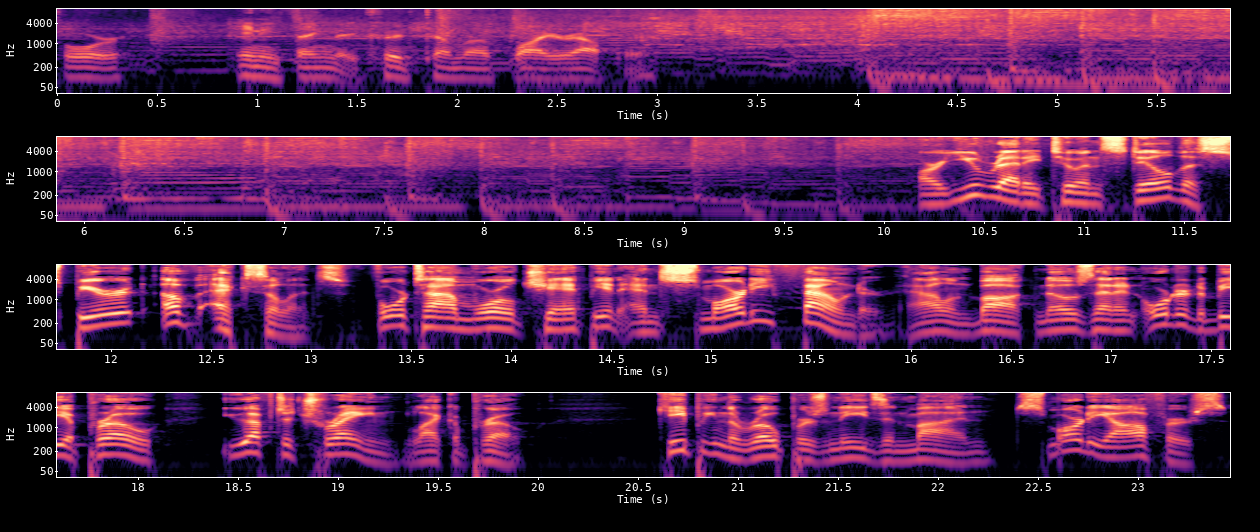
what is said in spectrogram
for anything that could come up while you're out there. Are you ready to instill the spirit of excellence? Four time world champion and Smarty founder Allen Bach knows that in order to be a pro, you have to train like a pro. Keeping the roper's needs in mind, Smarty offers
